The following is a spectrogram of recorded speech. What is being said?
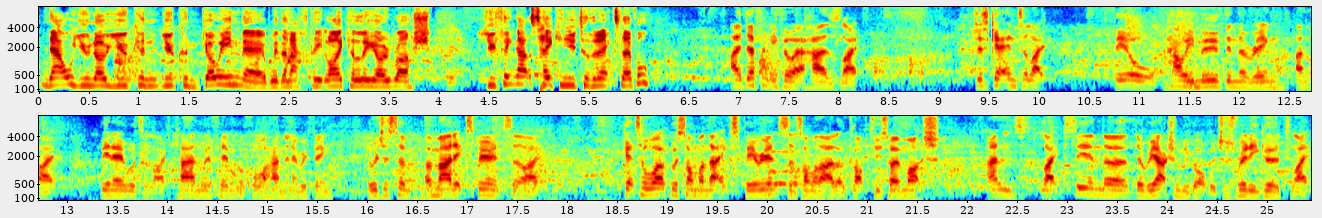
now you know you can you can go in there with an athlete like a Lio Rush. Yeah. Do you think that's taken you to the next level? I definitely feel it has. Like, just getting to like feel how he moved in the ring and like being able to like plan with him beforehand and everything. It was just a, a mad experience to like get to work with someone that experienced and someone that I look up to so much and like seeing the the reaction we got which was really good like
